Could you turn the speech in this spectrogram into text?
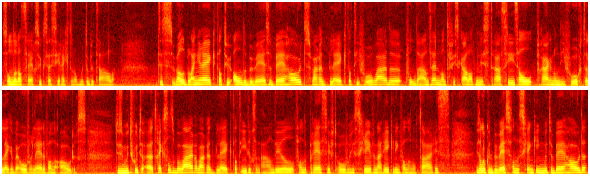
zonder dat zij er successierechten op moeten betalen. Het is wel belangrijk dat u al de bewijzen bijhoudt waaruit blijkt dat die voorwaarden voldaan zijn, want de fiscale administratie zal vragen om die voor te leggen bij overlijden van de ouders. Dus u moet goed de uittreksels bewaren waaruit blijkt dat ieder zijn aandeel van de prijs heeft overgeschreven naar rekening van de notaris. U zal ook het bewijs van de schenking moeten bijhouden.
